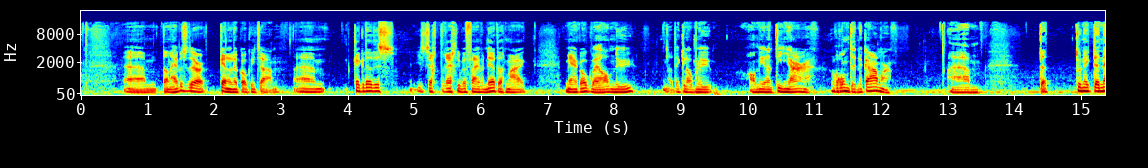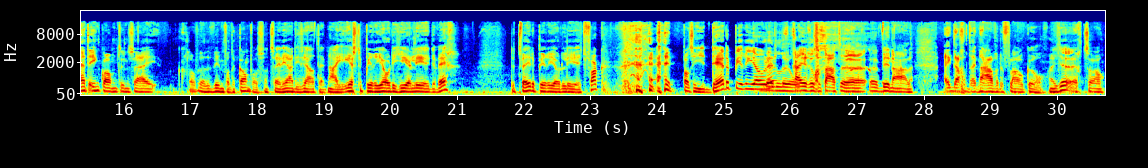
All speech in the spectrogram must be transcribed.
Um, dan hebben ze er kennelijk ook iets aan. Um, kijk, dat is... Je zegt terecht, je bent 35, maar ik merk ook wel nu... dat ik loop nu al meer dan tien jaar rond in de Kamer... Um, toen ik er net in kwam, toen zei... ik geloof dat het Wim van der Kamp was van het CDA... die zei altijd, nou, je eerste periode hier leer je de weg. De tweede periode leer je het vak. Pas in je derde periode ga je resultaten uh, binnenhalen. ik dacht altijd, nou, wat de flauwekul. Weet je, echt zo.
